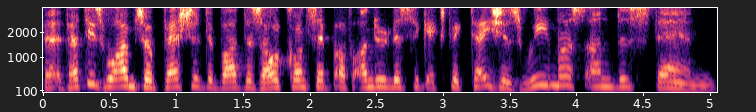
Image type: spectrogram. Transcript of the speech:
that, that is why I'm so passionate about this whole concept of unrealistic expectations. We must understand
